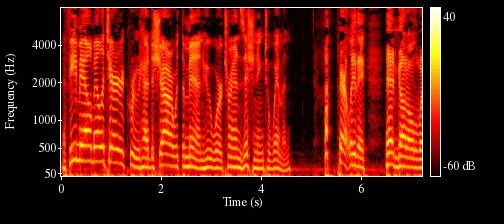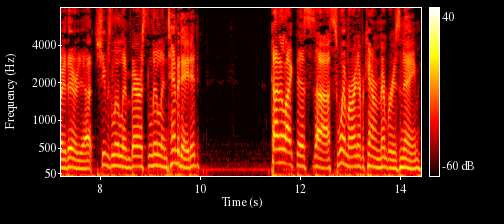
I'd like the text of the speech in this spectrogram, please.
A female military recruit had to shower with the men who were transitioning to women. Apparently they hadn't got all the way there yet. She was a little embarrassed, a little intimidated. Kind of like this uh, swimmer. I never can remember his name.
